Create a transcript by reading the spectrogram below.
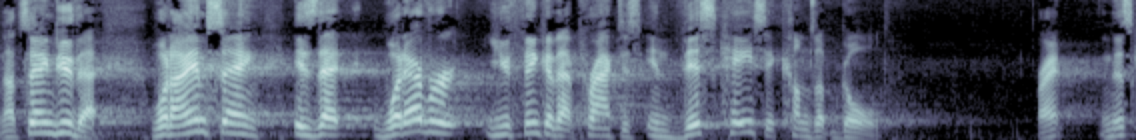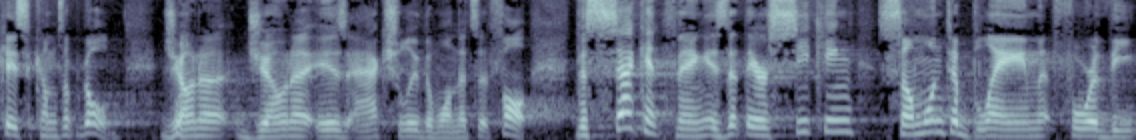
not saying do that. What I am saying is that whatever you think of that practice, in this case, it comes up gold. Right? In this case, it comes up gold. Jonah, Jonah is actually the one that's at fault. The second thing is that they're seeking someone to blame for the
